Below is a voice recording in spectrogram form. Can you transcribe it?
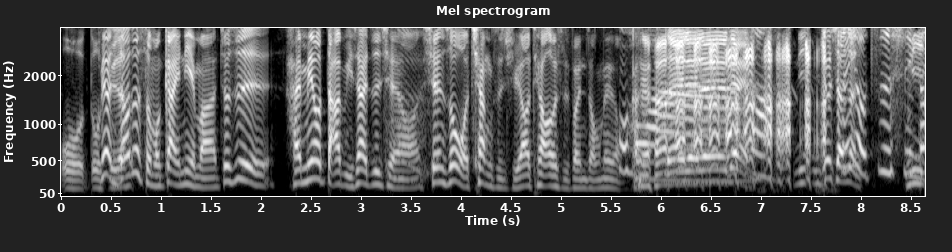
我我没有，你知道这什么概念吗？就是还没有打比赛之前哦，先说我呛死曲要跳二十分钟那种感觉。对对对对对，你你就想想很有。自信，你就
